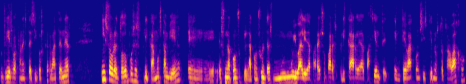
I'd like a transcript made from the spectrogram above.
riesgos anestésicos que va a tener y sobre todo pues explicamos también, eh, es una la consulta es muy, muy válida para eso, para explicarle al paciente en qué va a consistir nuestro trabajo,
